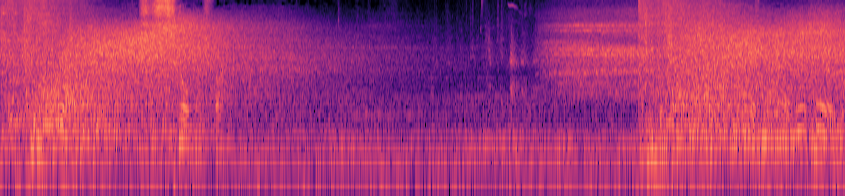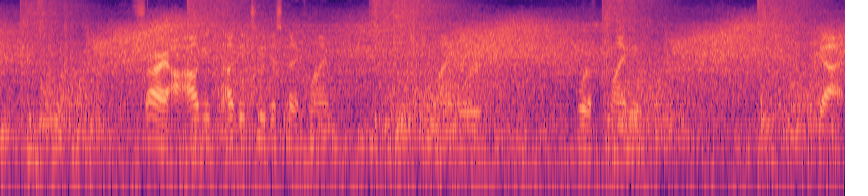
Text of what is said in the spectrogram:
This is so much fun. Sorry, I'll, get I'll get to you a minute. Climb, climb word, word of climbing. We got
